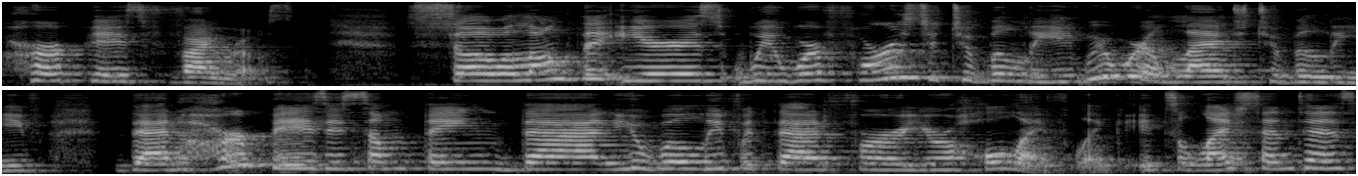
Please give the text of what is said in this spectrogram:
herpes virus. So along the years, we were forced to believe, we were led to believe that herpes is something that you will live with that for your whole life. Like it's a life sentence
